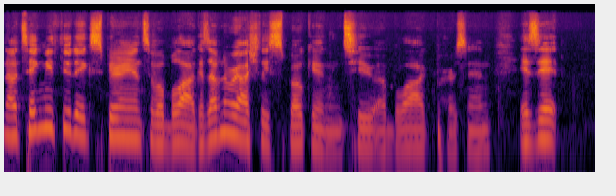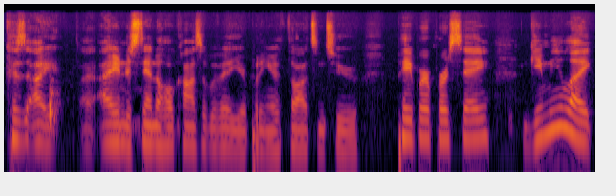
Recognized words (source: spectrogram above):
Now, take me through the experience of a blog because I've never actually spoken to a blog person. Is it because I I understand the whole concept of it? You're putting your thoughts into paper per se. Give me like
